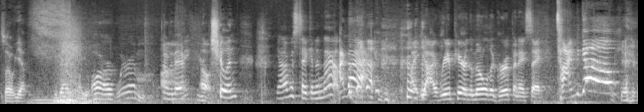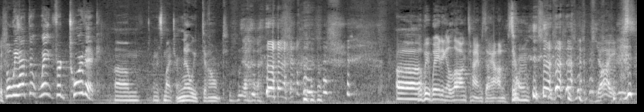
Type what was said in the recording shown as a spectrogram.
So yeah, you vanish from where you are. Where am I? Over there. Oh, Chilling. yeah, I was taking a nap. I'm back. I, yeah, I reappear in the middle of the group and I say, "Time to go." But we have to wait for Torrvic. Um, and it's my turn. No, we don't. we'll be waiting a long time, Xion. Yikes!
